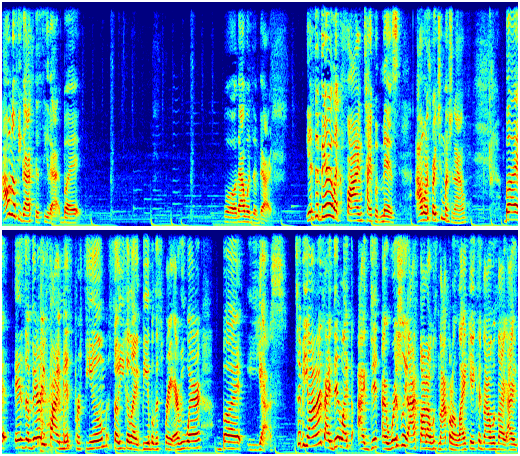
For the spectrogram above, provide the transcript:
I don't know if you guys can see that, but well, that wasn't very. It's a very like fine type of mist. I don't want to spray too much now. But it's a very fine mist perfume. So you can like be able to spray everywhere. But yes. To be honest, I did like, I did, originally I thought I was not going to like it. Because I was like, I,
